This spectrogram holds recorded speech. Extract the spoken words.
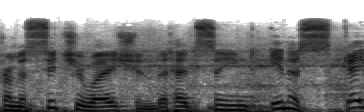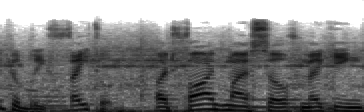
from a situation that had seemed inescapably fatal, I'd find myself making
